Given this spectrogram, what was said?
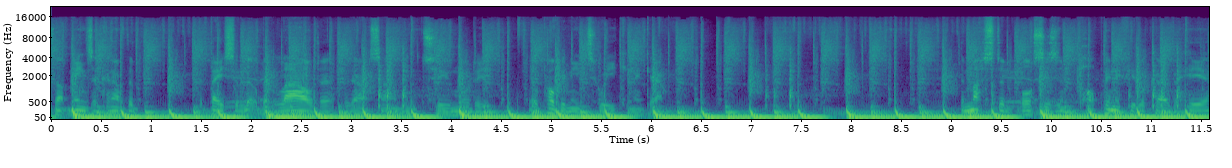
So that means I can have the, the bass a little bit louder without sounding too muddy. It'll probably need tweaking again. The master bus isn't popping if you look over here,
